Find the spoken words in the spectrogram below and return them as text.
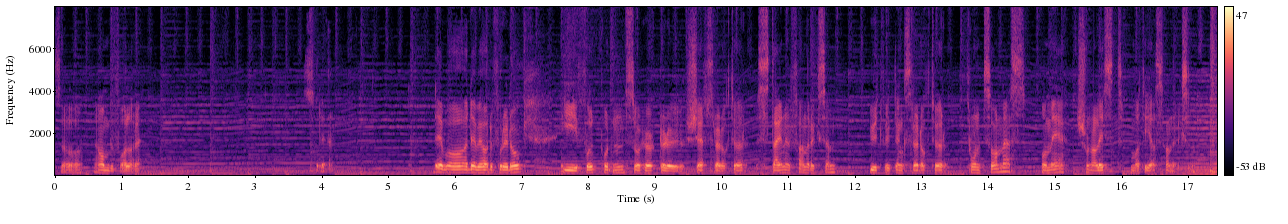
Så jeg anbefaler det. Så det Det var det vi hadde for i dag. I Folkpodden så hørte du sjefsredaktør Steinar Fenriksen, utviklingsredaktør Trond Sandnes og meg, journalist Mathias Henriksen.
